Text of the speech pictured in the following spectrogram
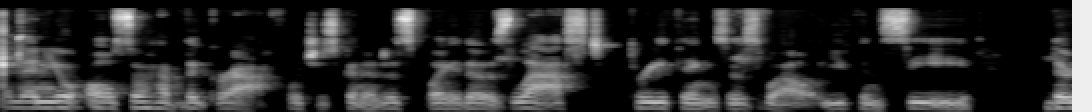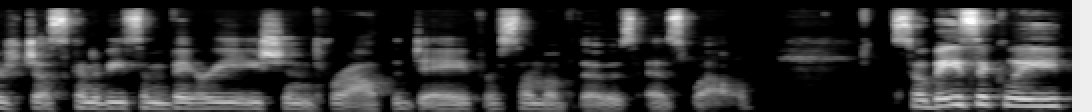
And then you'll also have the graph, which is going to display those last three things as well. You can see there's just going to be some variation throughout the day for some of those as well. So basically,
